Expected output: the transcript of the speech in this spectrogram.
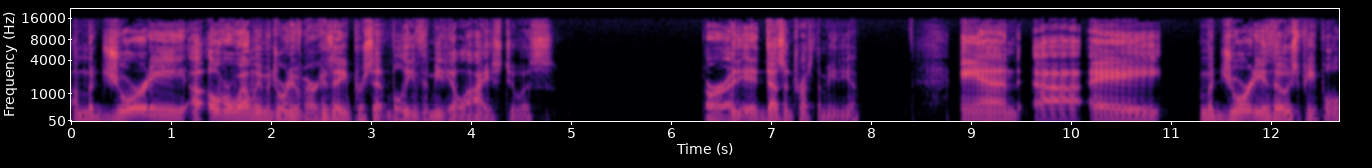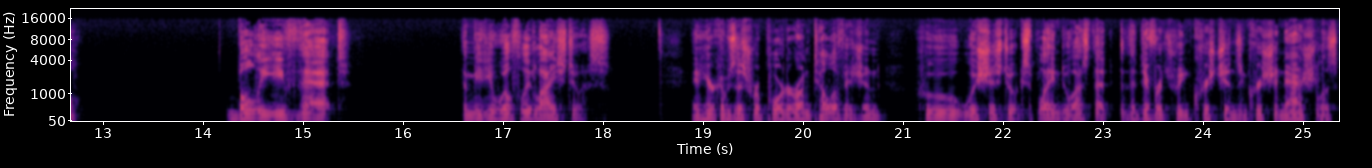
A majority, uh, overwhelming majority of Americans, 80% believe the media lies to us or it doesn't trust the media. And uh, a majority of those people believe that the media willfully lies to us. And here comes this reporter on television who wishes to explain to us that the difference between Christians and Christian nationalists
